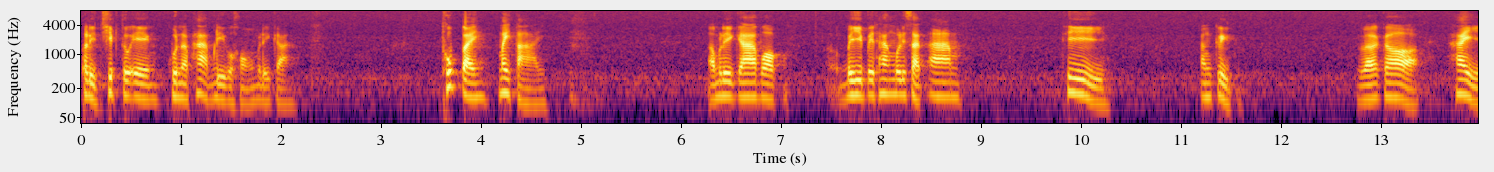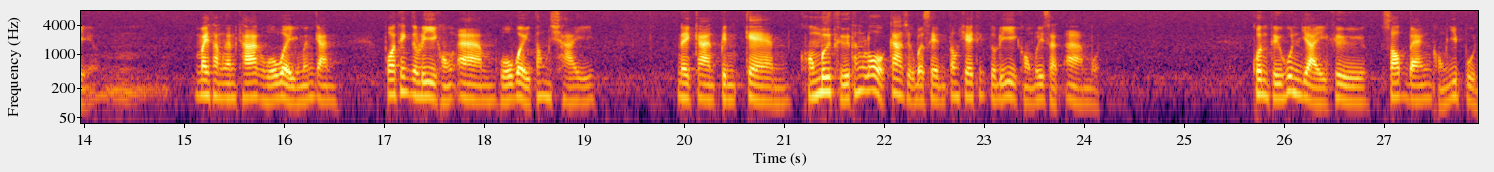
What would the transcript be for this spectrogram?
ผลิตชิปตัวเอง คุณภาพดีกว่าของอเมริกา ทุบไปไม่ตาย อเมริกาบอกบีไปทางบริษัทอาร์มที่อังกฤษ แล้วก็ให้ไม่ทำการค้ากับหัวเว่ยเหมือนกัน เพราะเทคโนโลยีของอาร์มหัวเว่ยต้องใช้ ในการเป็นแกนของมือถือทั้งโลก 90%ต้องใช้เทคโนโลยีของบริษัทอาร์หมด คนถือหุ้นใหญ่คือซอฟต์แบงก์ของญี่ปุ่น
